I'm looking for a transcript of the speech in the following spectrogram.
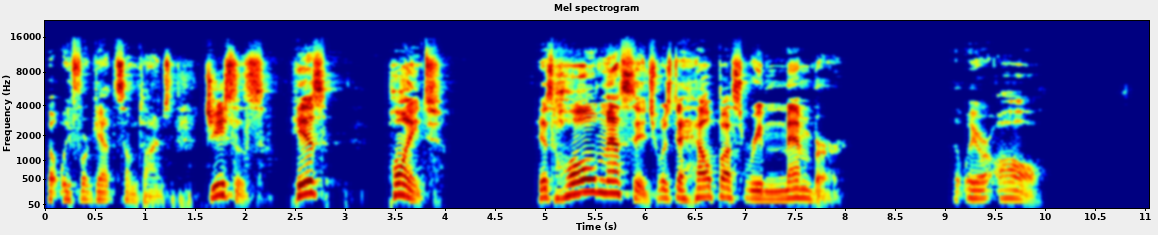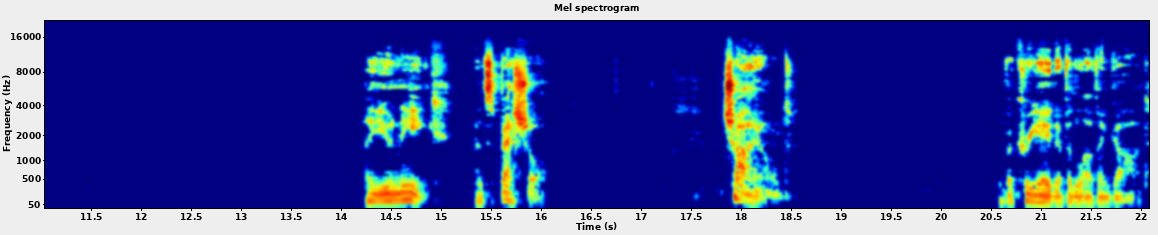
But we forget sometimes. Jesus his point, his whole message was to help us remember that we are all a unique and special child of a creative and loving God.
